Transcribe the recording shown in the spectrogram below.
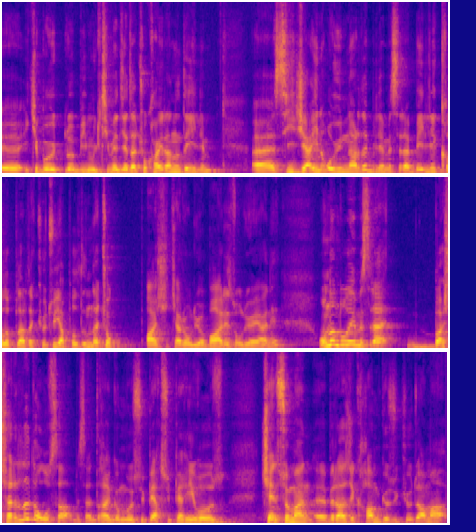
e, iki boyutlu bir multimedyada çok hayranı değilim. E, CGI'nin oyunlarda bile mesela belli kalıplarda kötü yapıldığında çok aşikar oluyor, bariz oluyor yani. Ondan dolayı mesela başarılı da olsa mesela Dragon Ball Super, Super Heroes, Chainsaw Man e, birazcık ham gözüküyordu ama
